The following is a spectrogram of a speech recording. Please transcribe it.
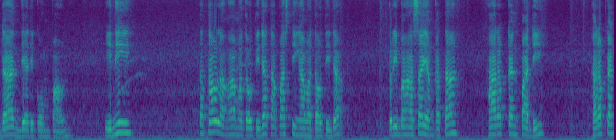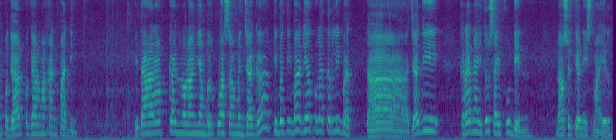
dan dia di compound, ini tak tahulah ngam atau tidak Tak pasti ngam atau tidak. Peribahasa yang kata Harapkan padi Harapkan pegar Pegar makan padi. Kita harapkan orang yang berkuasa menjaga Tiba-tiba dia pula terlibat. Nah, Jadi Kerana itu Saifuddin Nasution Ismail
